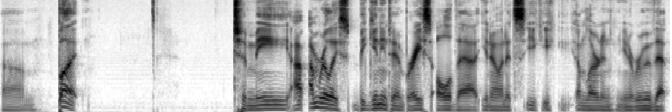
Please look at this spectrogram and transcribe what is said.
um, but to me, I, I'm really beginning to embrace all of that, you know, and it's you, you, I'm learning, you know, remove that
